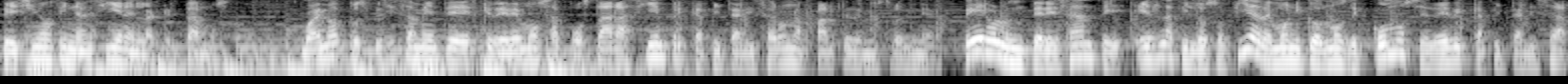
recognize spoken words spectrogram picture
prisión financiera en la que estamos, bueno, pues precisamente es que debemos apostar a siempre capitalizar una parte de nuestro dinero. Pero lo interesante es la filosofía de Cosmos de cómo se debe capitalizar.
